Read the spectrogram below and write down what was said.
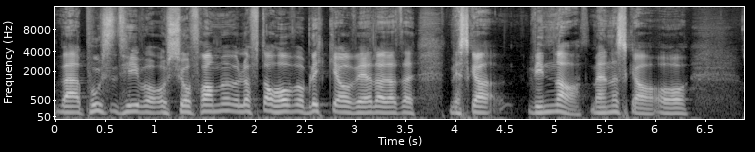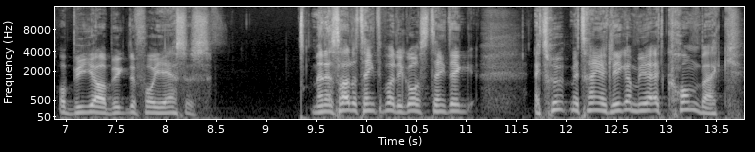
være positive og se framover, løfte hodet og blikket og vite at vi skal vinne mennesker og, og byer og bygder for Jesus. Men jeg satt og tenkte på det i går, så tenkte jeg jeg tror vi trenger like mye et comeback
